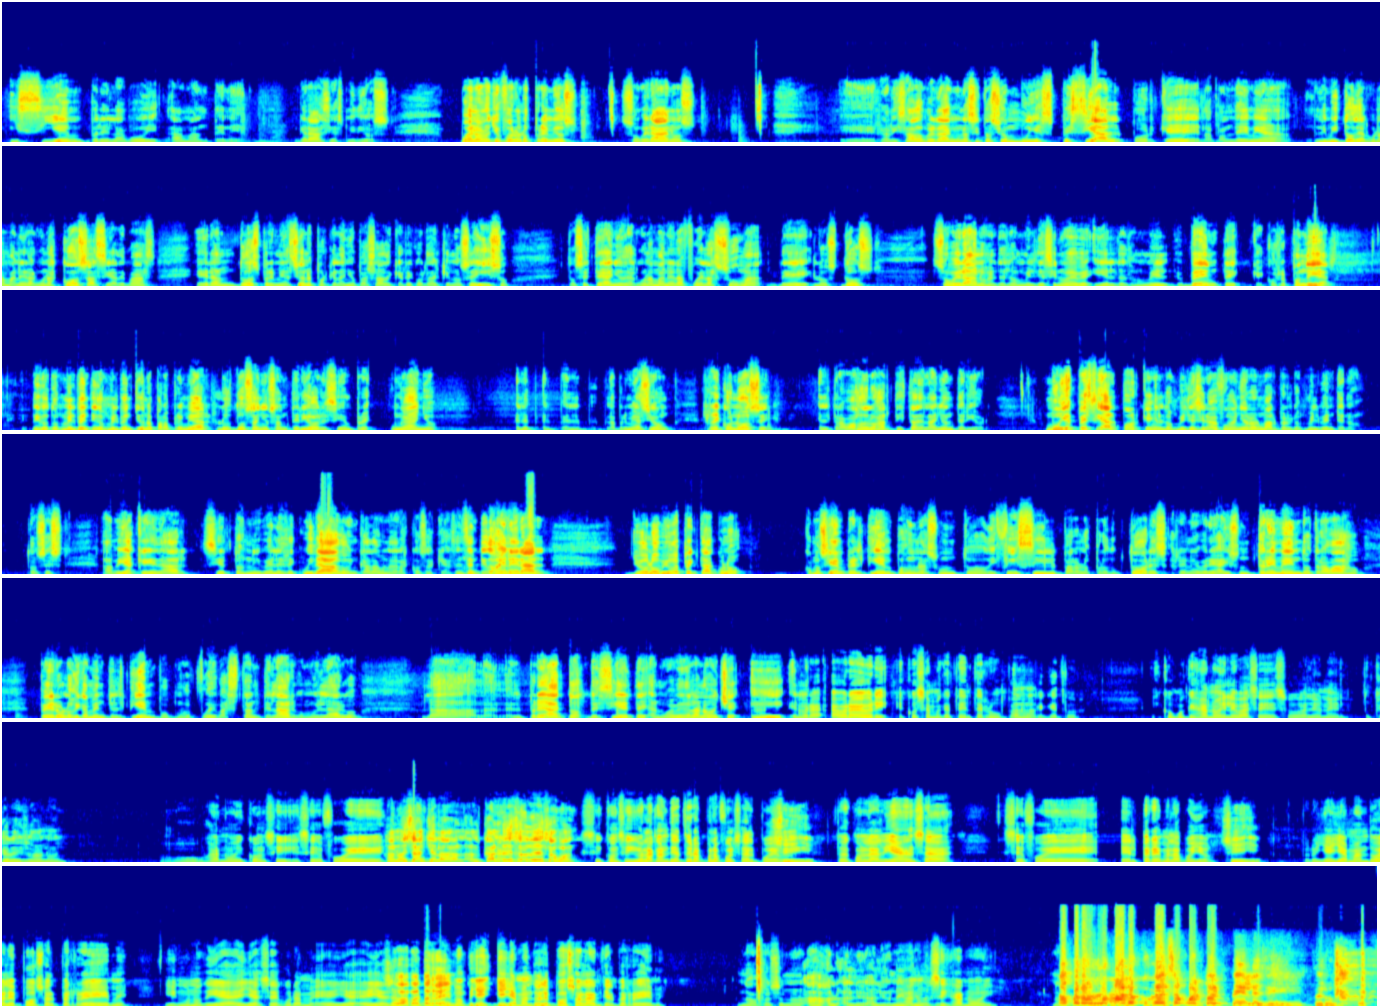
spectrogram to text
y siempre la voy a mantener. Gracias, mi Dios. Bueno, anoche fueron los premios soberanos, eh, realizados ¿verdad? en una situación muy especial porque la pandemia limitó de alguna manera algunas cosas y además eran dos premiaciones porque el año pasado hay que recordar que no se hizo. Entonces este año de alguna manera fue la suma de los dos soberanos, el del 2019 y el del 2020, que correspondía, digo 2020 y 2021, para premiar los dos años anteriores. Siempre un año la premiación reconoce el trabajo de los artistas del año anterior. Muy especial porque en el 2019 fue un año normal, pero el 2020 no. Entonces había que dar ciertos niveles de cuidado en cada una de las cosas que hacen. En sentido general, yo lo vi un espectáculo, como siempre, el tiempo es un asunto difícil para los productores. René Brea hizo un tremendo trabajo, pero lógicamente el tiempo fue bastante largo, muy largo. La- la- el preacto de 7 a 9 de la noche y el, Ahora, ahora Eury, escúchame que te interrumpa. Ajá. Porque que tú- ¿Y cómo que Hanoi le va a hacer eso a Leonel? ¿Qué le hizo Hanoi? Oh, Hanoi se fue. Hanoi Sánchez, la, la alcaldesa de San Juan. Si consiguió la candidatura por la fuerza del pueblo. Sí. Entonces con la alianza se fue, el PRM la apoyó. Sí. Pero ya ella mandó al esposo al PRM y en unos días ella se jura, ella, ella ¿Se va para el PRM? No, ya, ya ella mandó al esposo adelante al PRM. No, pero eso no. Ah, a, a- a Leonel. Ah, no, sí. Hanoi. No, pero lo malo es que hubiese vuelto al PLD. Pero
